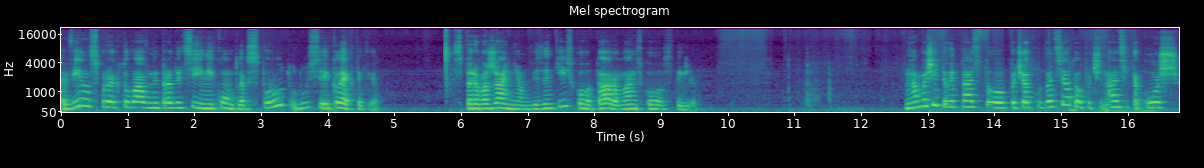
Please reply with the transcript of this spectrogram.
Він спроєктував нетрадиційний комплекс споруд у дусі еклектики з переважанням візантійського та романського стилів. На межі 19-го, початку 20-го починається також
